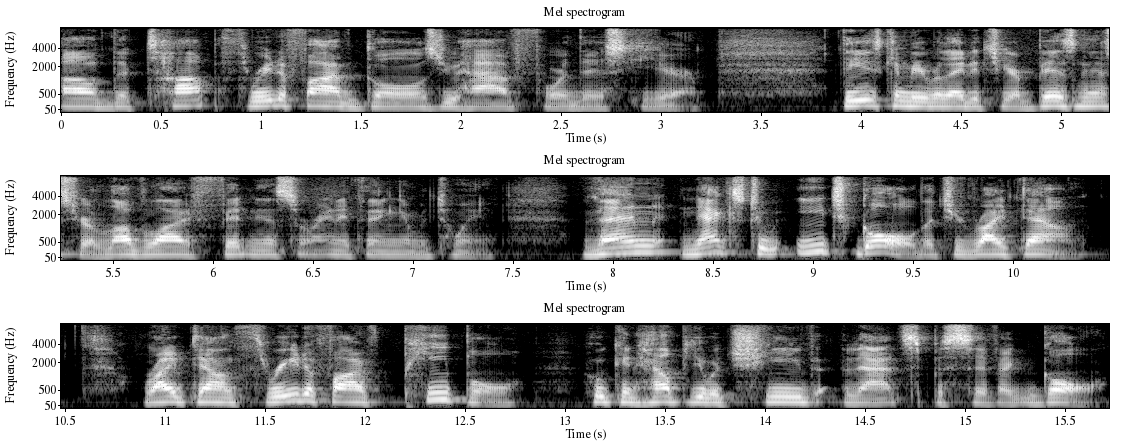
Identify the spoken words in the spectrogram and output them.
of the top 3 to 5 goals you have for this year. These can be related to your business, your love life, fitness, or anything in between. Then, next to each goal that you write down, write down 3 to 5 people who can help you achieve that specific goal.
